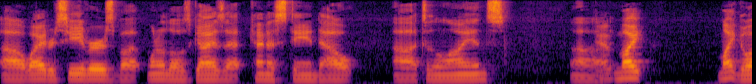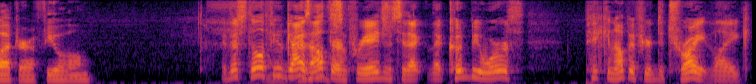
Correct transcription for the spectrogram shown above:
uh, wide receivers, but one of those guys that kind of stand out uh, to the Lions. Uh, Yep. Might might go after a few of them. There's still a few guys out there in free agency that, that could be worth picking up if you're Detroit. Like,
